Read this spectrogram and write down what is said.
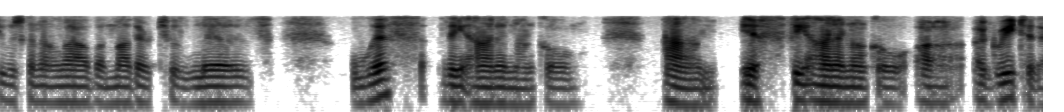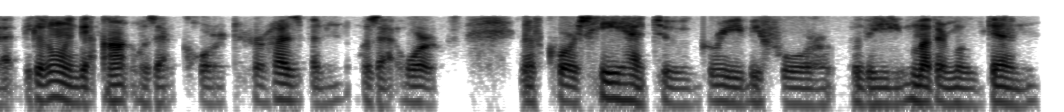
she was going to allow the mother to live with the aunt and uncle um, if the aunt and uncle uh, agreed to that, because only the aunt was at court, her husband was at work, and of course he had to agree before the mother moved in.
